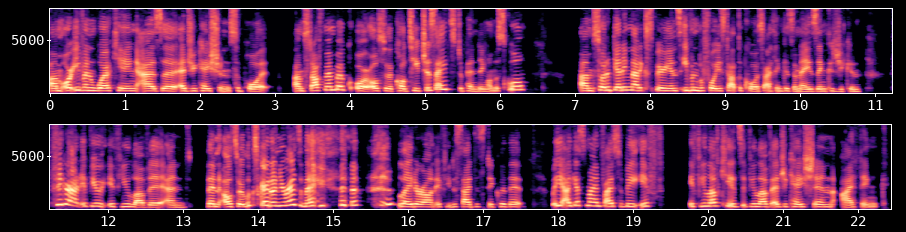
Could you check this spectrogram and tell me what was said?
um, or even working as an education support um, staff member, or also they're called teachers aides, depending on the school. Um, sort of getting that experience even before you start the course, I think is amazing because you can figure out if you if you love it and then also looks great on your resume later on if you decide to stick with it. But yeah, I guess my advice would be if if you love kids, if you love education, I think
